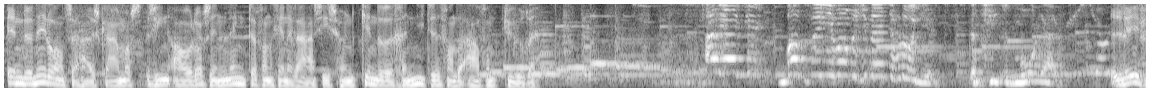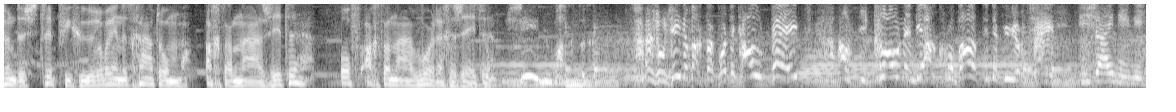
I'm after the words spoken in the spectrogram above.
In de Nederlandse huiskamers zien ouders in lengte van generaties hun kinderen genieten van de avonturen. Adriaantje, wat vind je van mijn cementenvloertje? Dat ziet er mooi uit. Levende stripfiguren waarin het gaat om achterna zitten of achterna worden gezeten. Zenuwachtig. En zo zenuwachtig word ik altijd als die clown en die acrobaat in de buurt zijn. Die zijn hier niet.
